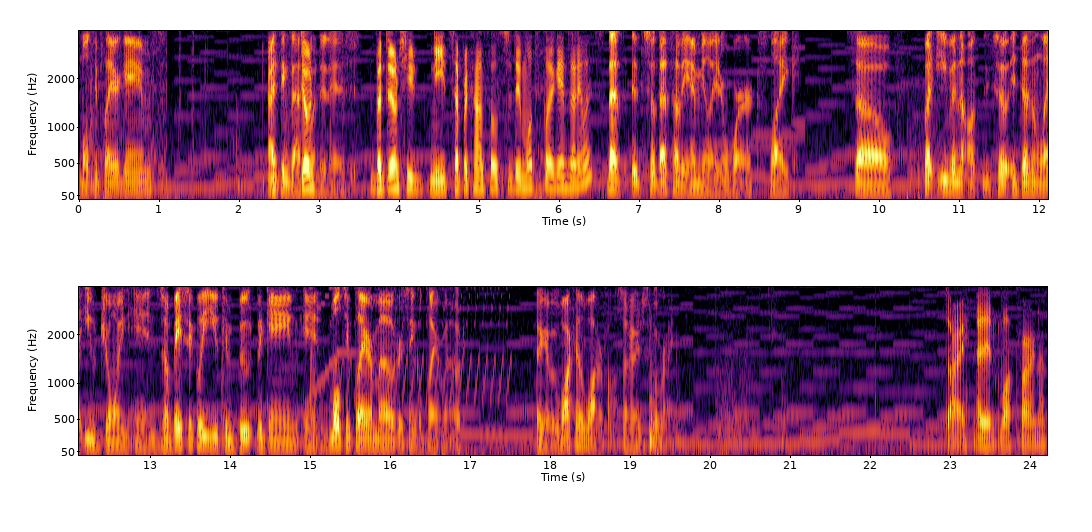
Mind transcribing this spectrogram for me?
multiplayer games. I think that's Don't- what it is. But don't you need separate consoles to do multiplayer games anyways? That's it, so that's how the emulator works. Like, so, but even so it doesn't let you join in. So basically, you can boot the game in multiplayer mode or single player mode. Okay, we walked in the waterfall, so now we just go right. Sorry, I didn't walk far enough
